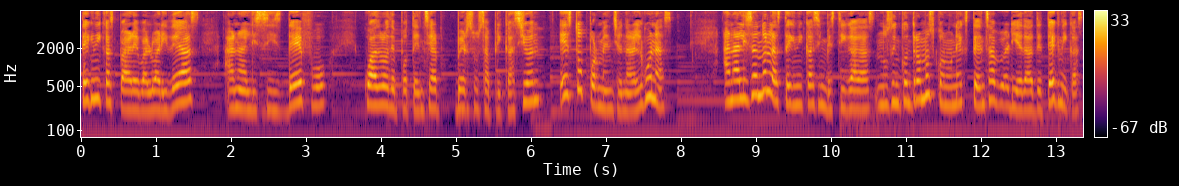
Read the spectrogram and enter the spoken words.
técnicas para evaluar ideas, análisis DEFO, cuadro de potencial versus aplicación, esto por mencionar algunas. Analizando las técnicas investigadas, nos encontramos con una extensa variedad de técnicas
